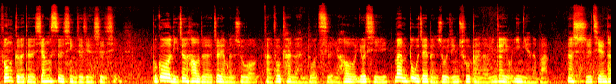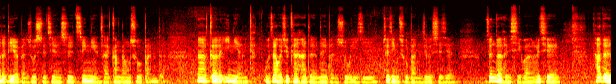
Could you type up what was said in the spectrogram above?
风格的相似性这件事情，不过李正浩的这两本书我反复看了很多次，然后尤其《漫步》这本书已经出版了，应该有一年了吧？那时间，他的第二本书时间是今年才刚刚出版的。那隔了一年，看我再回去看他的那本书，以及最近出版的这个时间，真的很喜欢，而且。他的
